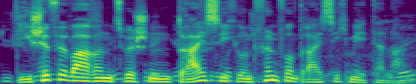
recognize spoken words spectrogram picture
Die Schiffe waren zwischen 30 und 35 Meter lang.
